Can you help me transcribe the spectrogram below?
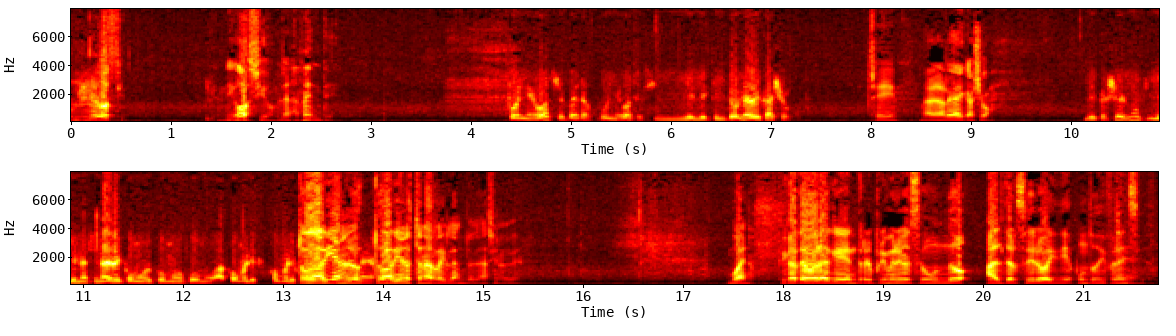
Un negocio. el negocio, claramente. Fue un negocio, pero fue un negocio. Si el, el torneo decayó. Sí, a la larga cayó. Decayó y mucho. Y el Nacional B, ¿cómo, cómo, cómo, a cómo le, cómo Todavía, el no lo, todavía lo están arreglando el Nacional B. Bueno, Fíjate ahora que entre el primero y el segundo al tercero hay 10 puntos de diferencia. Sí,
